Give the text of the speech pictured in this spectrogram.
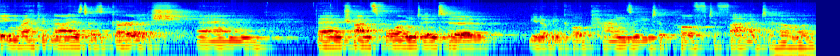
being recognised as girlish, um, then transformed into, you know, being called pansy to puff to fag to homo.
